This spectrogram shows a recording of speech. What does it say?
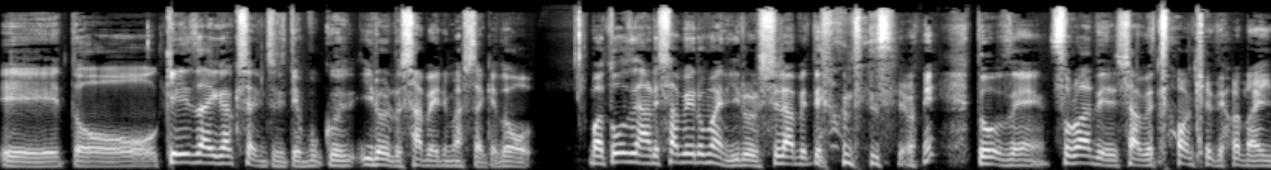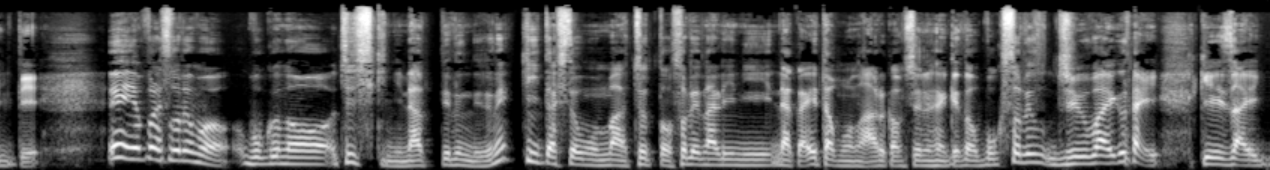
えっ、ー、と、経済学者について僕いろいろ喋りましたけど、まあ当然あれ喋る前にいろいろ調べてるんですよね。当然、空で喋ったわけではないんで。で、やっぱりそれも僕の知識になってるんですよね。聞いた人もまあちょっとそれなりになんか得たものあるかもしれないけど、僕それ10倍ぐらい経済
